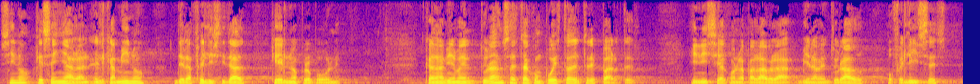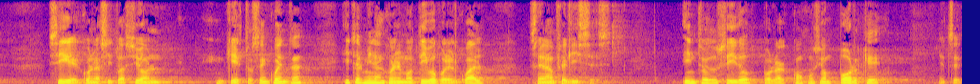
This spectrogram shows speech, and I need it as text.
sino que señalan el camino de la felicidad que Él nos propone. Cada bienaventuranza está compuesta de tres partes. Inicia con la palabra bienaventurado o felices, sigue con la situación en que estos se encuentran y termina con el motivo por el cual serán felices. Introducido por la conjunción porque, etc.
